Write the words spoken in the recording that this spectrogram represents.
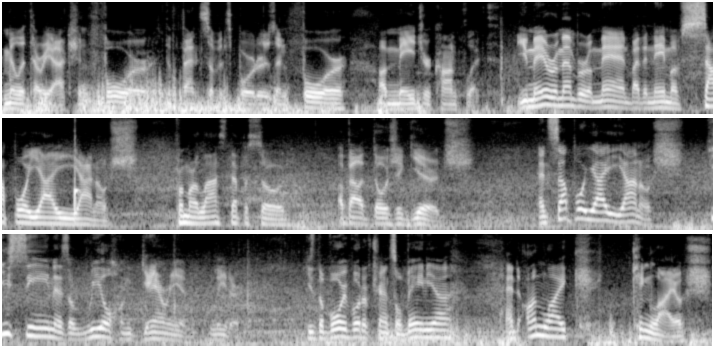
military action, for defense of its borders, and for a major conflict. You may remember a man by the name of Szapolyai János from our last episode about Dózsa György. And Szapolyai János he's seen as a real Hungarian leader. He's the voivode of Transylvania, and unlike King Lajos,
